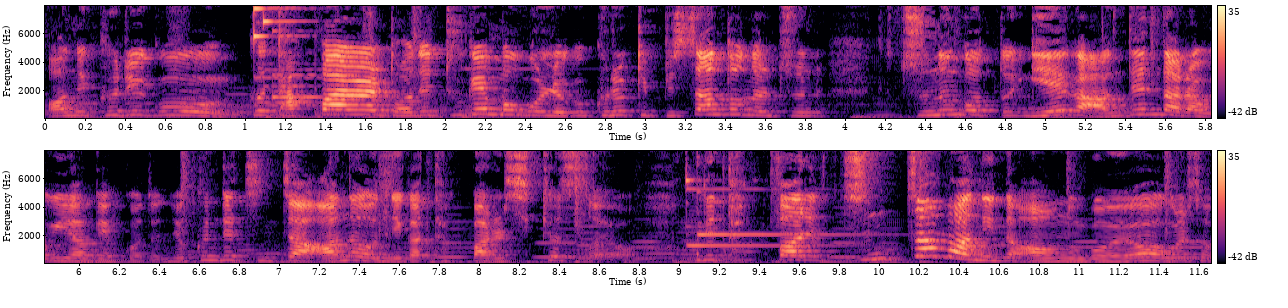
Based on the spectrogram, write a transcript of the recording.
아니 그리고 그 닭발 더지 두개 먹으려고 그렇게 비싼 돈을 주, 주는 것도 이해가 안 된다라고 이야기했거든요. 근데 진짜 아는 언니가 닭발을 시켰어요. 근데 닭발이 진짜 많이 나오는 거예요. 그래서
